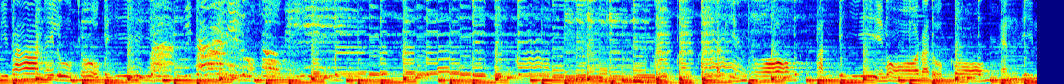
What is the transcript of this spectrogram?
ธิษฐานให้ลูกโชคดีอธิษฐานให้ลูก ดกของแผ่นดิน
